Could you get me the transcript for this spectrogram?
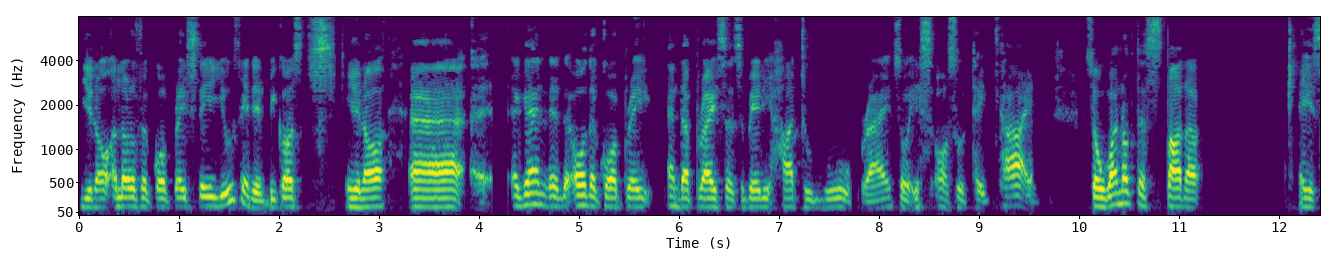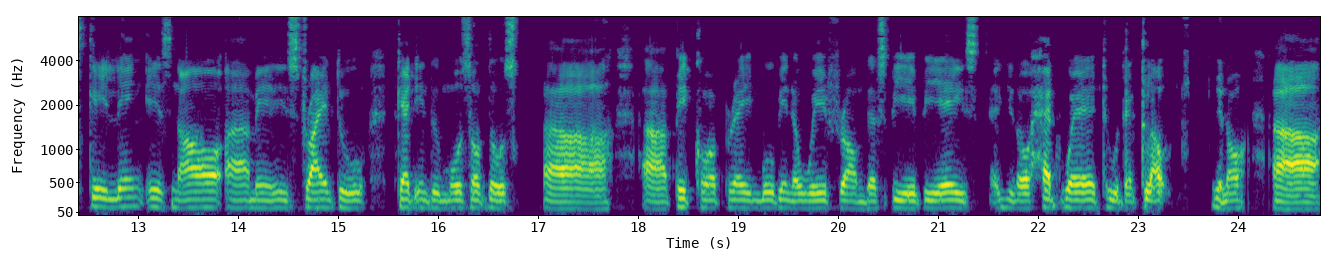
you know a lot of the corporates stay using it because you know uh, again all the corporate enterprises very hard to move right? So it's also take time. So one of the startup is scaling is now i mean is trying to get into most of those uh, uh, big corporate moving away from the PABX, you know, hardware to the cloud, you know, uh,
